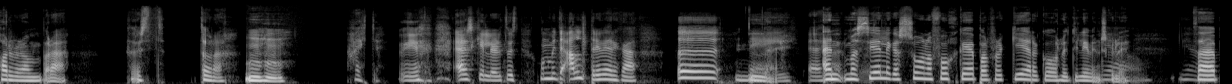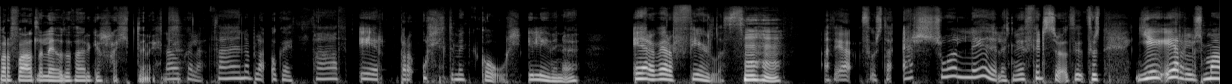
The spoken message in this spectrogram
horfir á mig bara þú veist, Dóra, hættu. Og ég, eða skilur, þú veist, hún myndi aldrei vera eitthvað uh, nei, Eða en maður sé líka svona fólk er bara að fara að gera góða hluti í já, já. það er bara að fara allar leið og það er ekki hrætt við neitt. Nákvæmlega, það er nefnilega, ok, það er bara ultimate goal í lífinu er að vera fearless. Mm -hmm. af því að þú veist, það er svo leiðilegt mér finnst svo, þú, þú veist, ég er alveg smá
